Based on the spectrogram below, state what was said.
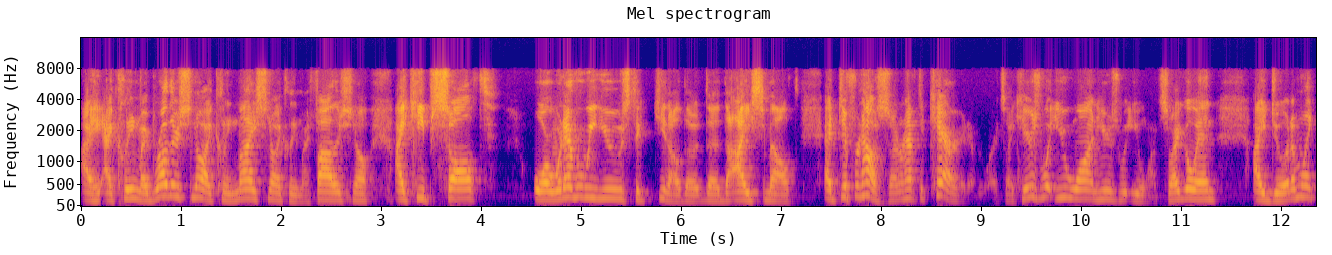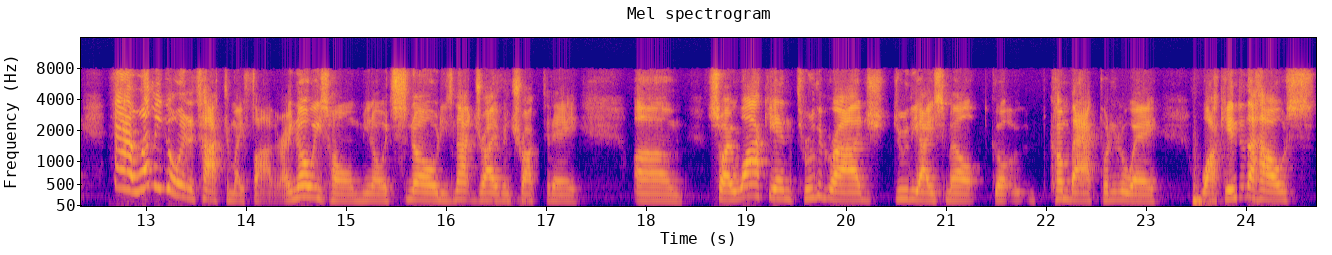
I, I clean my brother's snow. I clean my snow. I clean my father's snow. I keep salt or whatever we use to, you know, the the, the ice melt at different houses. I don't have to carry it it's like, here's what you want, here's what you want. So I go in, I do it. I'm like, ah, let me go in and talk to my father. I know he's home. You know, it snowed. He's not driving truck today. Um, so I walk in through the garage, do the ice melt, go come back, put it away, walk into the house.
